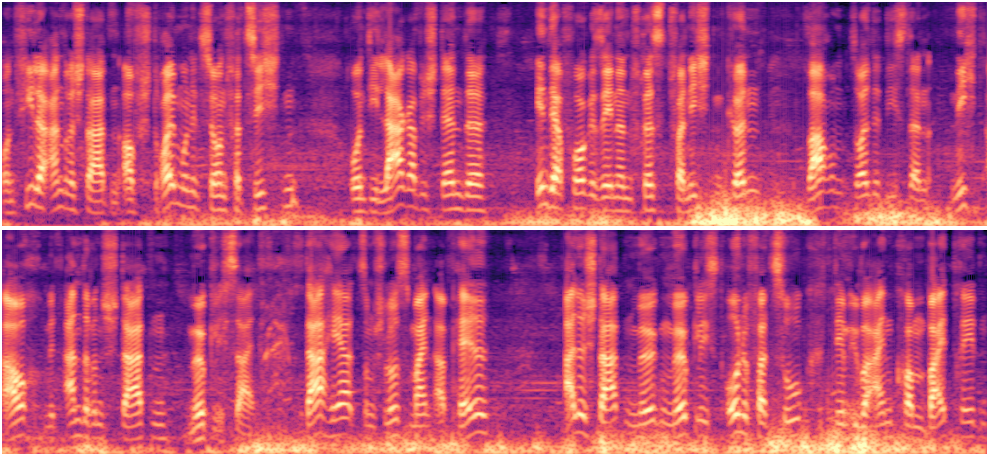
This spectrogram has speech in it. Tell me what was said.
und viele andere Staaten auf Streumunition verzichten und die Lagerbestände in der vorgesehenen Frist vernichten können, warum sollte dies dann nicht auch mit anderen Staaten möglich sein? Daher zum Schluss mein Appell, alle Staaten mögen möglichst ohne Verzug dem Übereinkommen beitreten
